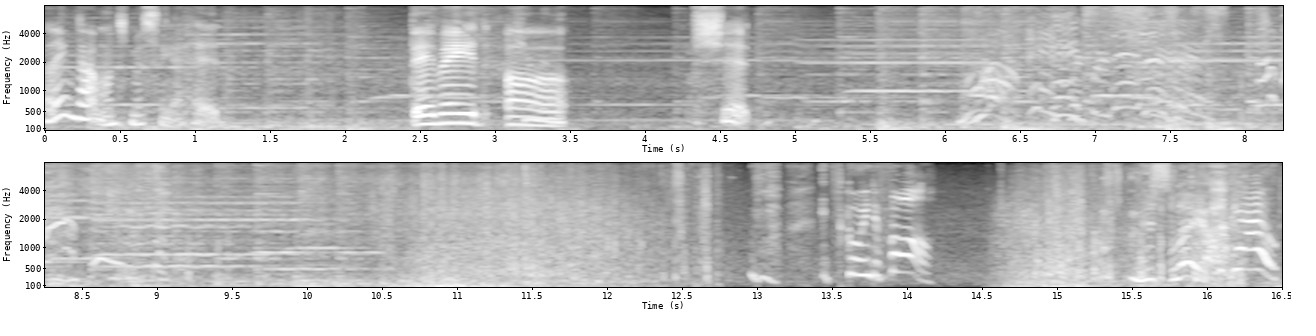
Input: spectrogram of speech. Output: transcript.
I think that one's missing a head. They made, uh, shit. It's going to fall! Miss Leia! Look out!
